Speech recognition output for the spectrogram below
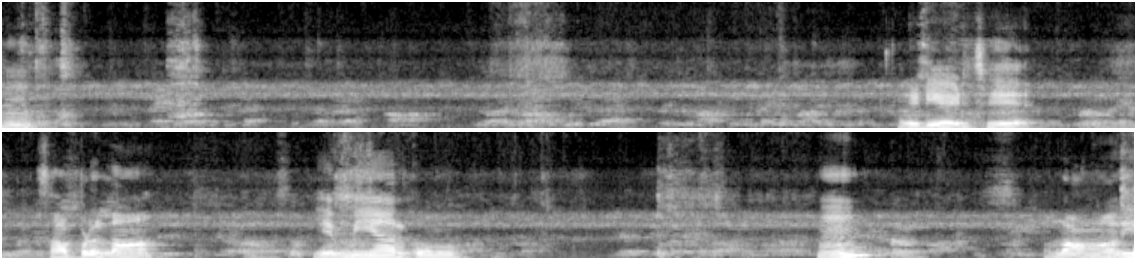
ம். ரெடி ஆயிடுச்சு. சாப்பிடலாம். எம்மியாக இருக்கும். ம்? நல்லா ஆவி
